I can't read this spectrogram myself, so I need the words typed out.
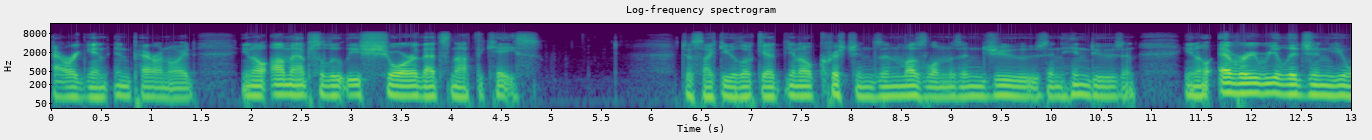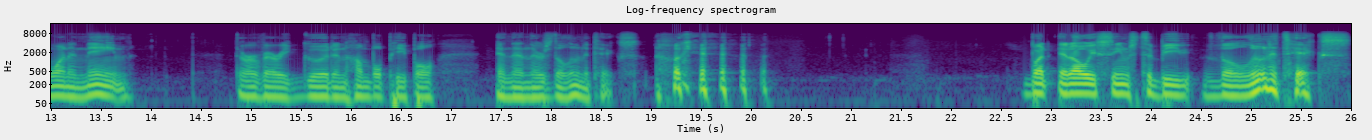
arrogant and paranoid. You know, I'm absolutely sure that's not the case. Just like you look at, you know, Christians and Muslims and Jews and Hindus and, you know, every religion you want to name. There are very good and humble people. And then there's the lunatics. Okay. but it always seems to be the lunatics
